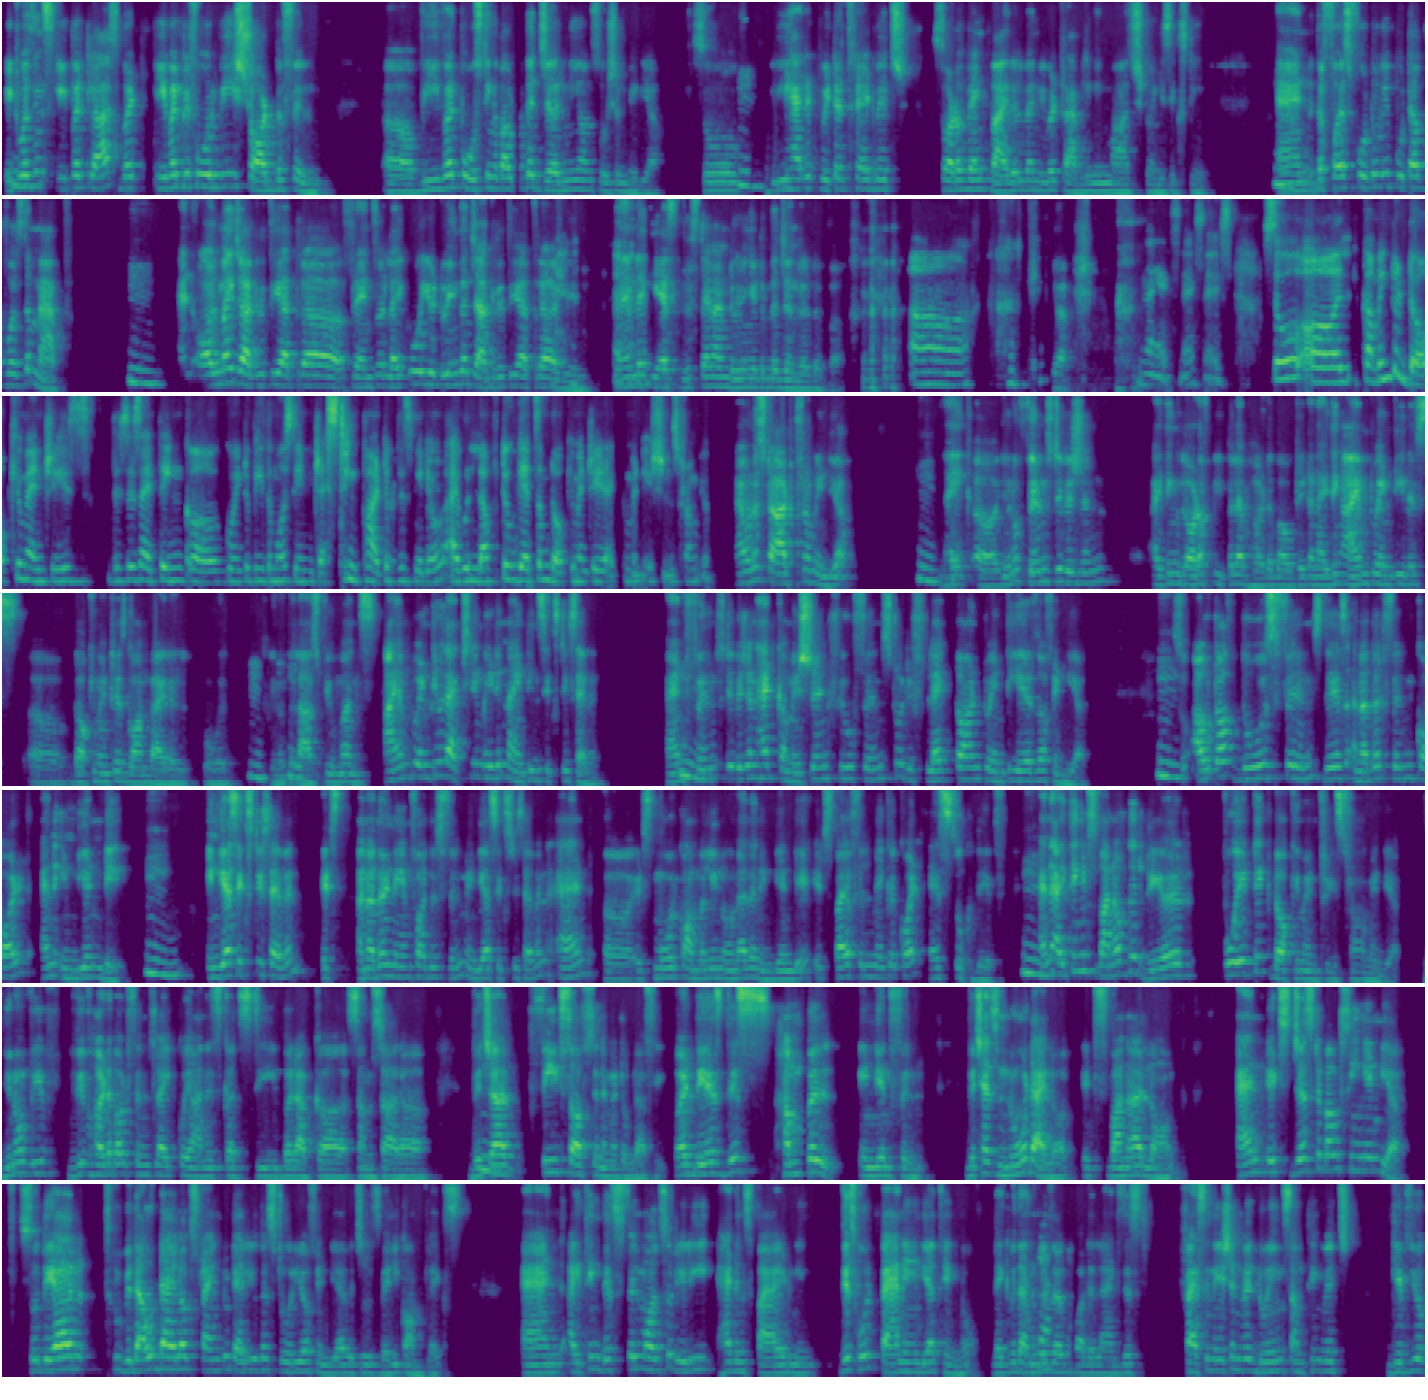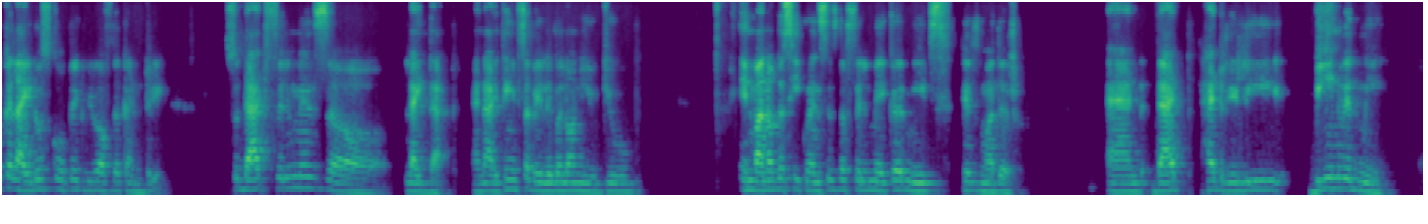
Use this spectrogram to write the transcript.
it mm-hmm. was in sleeper class but even before we shot the film uh, we were posting about the journey on social media so mm-hmm. we had a twitter thread which sort of went viral when we were traveling in march 2016 mm-hmm. and the first photo we put up was the map hmm. and all my jagriti yatra friends were like oh you're doing the jagriti yatra again and i'm like yes this time i'm doing it in the general dabba uh, okay. yeah nice nice nice so uh, coming to documentaries this is i think uh, going to be the most interesting part of this video i would love to get some documentary recommendations from you i want to start from india hmm. like uh, you know films division i think a lot of people have heard about it and i think i am 20 this uh, documentary has gone viral over hmm. you know the last few months i am 20 was actually made in 1967 and hmm. films division had commissioned few films to reflect on 20 years of india Hmm. So out of those films, there's another film called An Indian Day. Mm. India 67. It's another name for this film, India 67, and uh, it's more commonly known as An Indian Day. It's by a filmmaker called S. Sukhdev, mm. and I think it's one of the rare poetic documentaries from India. You know, we've we've heard about films like Koyaanisqatsi, Baraka, Samsara, which mm. are feats of cinematography. But there's this humble Indian film which has no dialogue. It's one hour long and it's just about seeing india so they are through without dialogues trying to tell you the story of india which is very complex. And i think this film also really had inspired me. This whole pan india thing no? Like with unreserved yeah. borderlands this fascination with doing something which gives you a kaleidoscopic view of the country. So that film is uh, like that. And i think it's available on youtube. In one of the sequences the filmmaker meets his mother. And that had really been with me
